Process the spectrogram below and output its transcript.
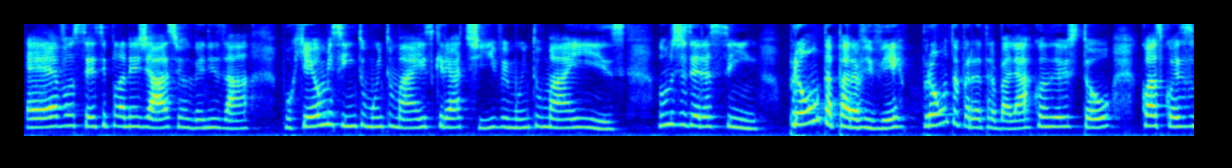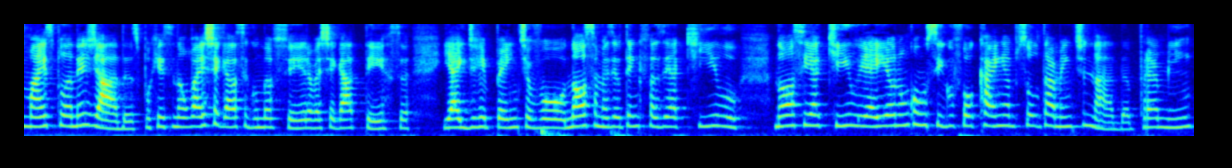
é você se planejar, se organizar, porque eu me sinto muito mais criativa muito mais, vamos dizer assim, pronta para viver, pronta para trabalhar quando eu estou com as coisas mais planejadas, porque senão vai chegar a segunda-feira, vai chegar a terça, e aí de repente eu vou, nossa, mas eu tenho que fazer aquilo, nossa, e aquilo, e aí eu não consigo focar em absolutamente nada. Para mim,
